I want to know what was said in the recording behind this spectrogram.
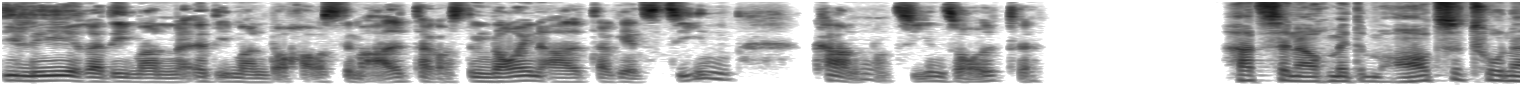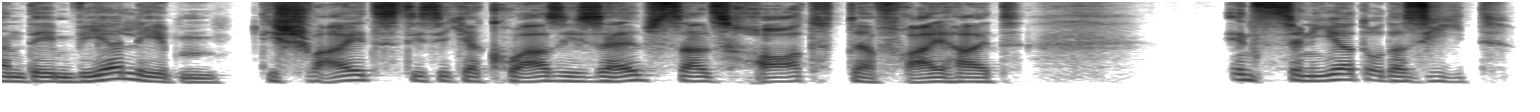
die Lehre, die man, äh, die man doch aus dem Alltag, aus dem neuen Alltag jetzt ziehen kann und ziehen sollte. Hat es denn auch mit dem Ort zu tun, an dem wir leben? Die Schweiz, die sich ja quasi selbst als Hort der Freiheit inszeniert oder sieht?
